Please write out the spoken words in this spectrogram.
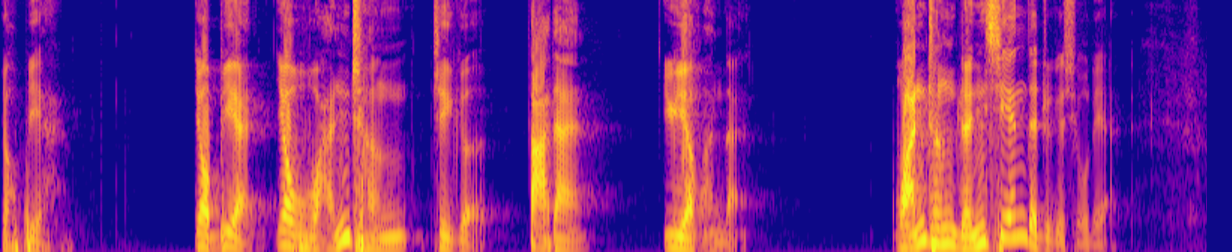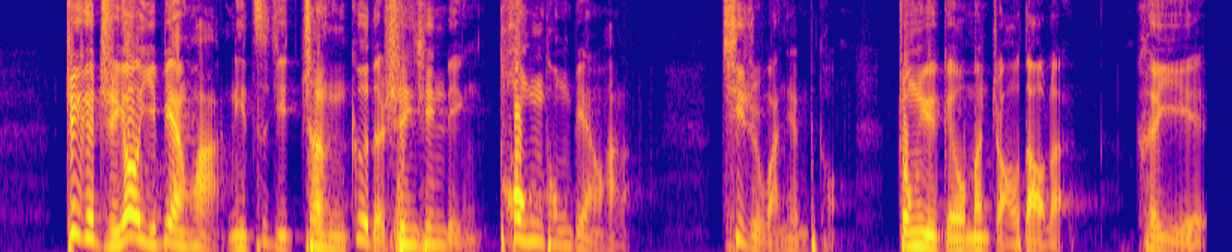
要变，要变，要完成这个大单玉叶还丹，完成人仙的这个修炼。这个只要一变化，你自己整个的身心灵通通变化了，气质完全不同。终于给我们找到了可以。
